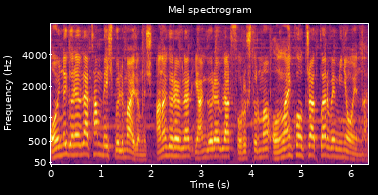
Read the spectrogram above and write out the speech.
Oyunda görevler tam 5 bölüme ayrılmış. Ana görevler, yan görevler, soruşturma, online kontratlar ve mini oyunlar.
